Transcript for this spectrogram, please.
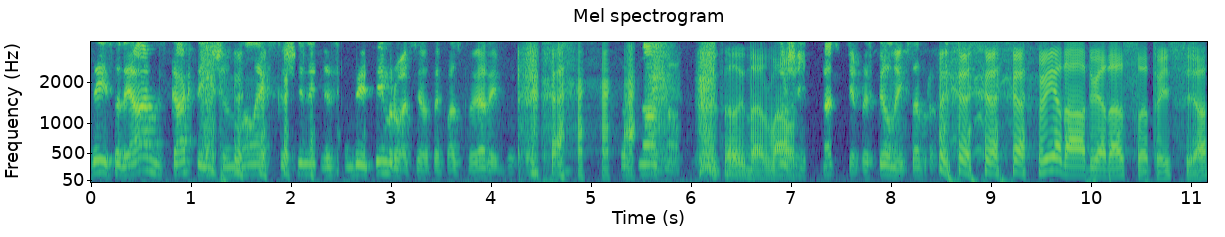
bijis arī Arnēs Kaktiņš, un man liekas, ka šī es biju Timrots jau te paspēju arī būt. Tas nav nav. Tas ir normāli. Es pilnīgi saprotu. Vienādi vien esat visi, jā.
